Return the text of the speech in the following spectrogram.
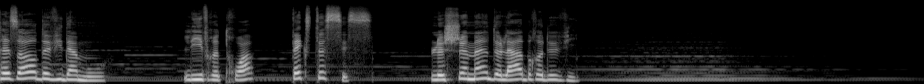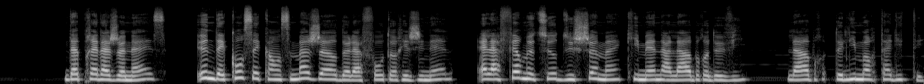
Trésor de vie d'amour. Livre 3, texte 6. Le chemin de l'arbre de vie. D'après la Genèse, une des conséquences majeures de la faute originelle est la fermeture du chemin qui mène à l'arbre de vie, l'arbre de l'immortalité.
